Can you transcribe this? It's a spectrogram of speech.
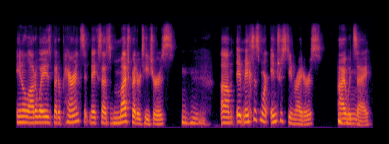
in a lot of ways better parents. It makes us much better teachers. Mm-hmm. Um, it makes us more interesting writers, mm-hmm. I would mm-hmm. say.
